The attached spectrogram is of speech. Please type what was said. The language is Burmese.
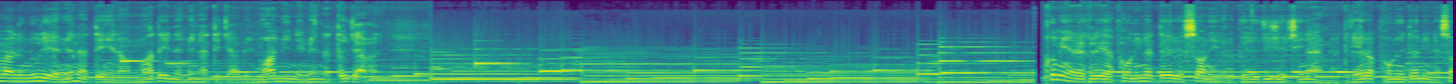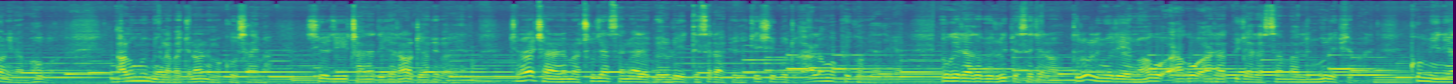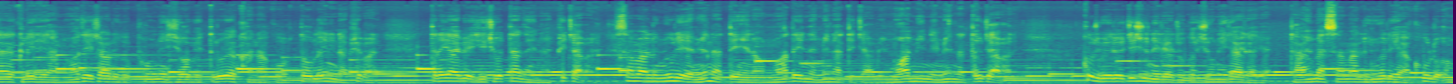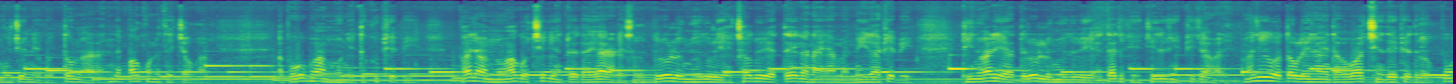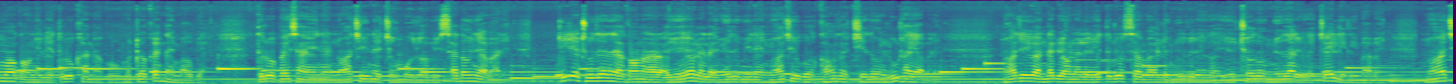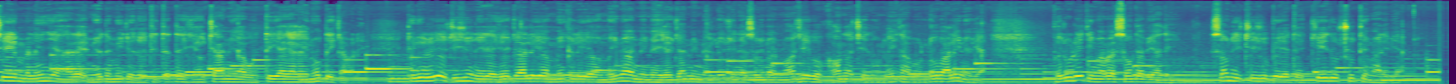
အမှလူမျိုးတွေရဲ့မျက်နှာတင်ရင်တော့နွားသိန်းနဲ့မျက်နှာတင်ကြပြီးနွားမြင့်နဲ့မျက်နှာတုတ်ကြပါလေခုမြင်ရတဲ့ကလေးကဖုန်နေနဲ့တဲတွေစော့နေတယ်လို့ဘယ်လိုကြည့်ရှုထင်ကြရမလဲတကယ်တော့ဖုန်နေတဲနေနဲ့စော့နေတာမဟုတ်ပါဘူးအားလုံးပဲမင်္ဂလာပါကျွန်တော်နာမည်ကိုဆိုင်ပါ COG channel တေချာတော့တရားဖြစ်ပါတယ် ကျွန်တော်ရဲ့ channel ထဲမှာထူးခြားဆန်းပြတဲ့ဗီဒီယိုလေးတင်ဆက်တာဖြစ်လို့ကြည့်ရှုဖို့အတွက်အားလုံးကိုဖိတ်ခေါ်ပါရစေဗျ။ Okay ဒါဆိုဗီဒီယိုလေးပြန်ဆက်ကြတော့သူတို့လူမျိုးတွေရဲ့နွားကိုအားကိုအားထားပြကြတဲ့ဆမ်ဘာလူမျိုးတွေဖြစ်ပါတယ်ခုမြင်နေရတဲ့ကလေးတွေကနွားသေးချောက်တွေကိုဖုံနဲ့ရောပြီးသူတို့ရဲ့ခန္ဓာကိုယ်တုပ်လိမ့်နေတာဖြစ်ပါတယ်တရရပြည့်ရေချိုးတန့်ဆိုင်နေတာဖြစ်ကြပါတယ်ဆမ်ဘာလူမျိုးတွေရဲ့မျက်နှာတင်ရင်တော့နွားသေးနဲ့မျက်နှာတင်ကြပြီးနွားမြင့်နဲ့မျက်နှာတုပ်ကြပါတယ်ခုဒီဗီဒီယိုကြည့်ရှုနေတဲ့သူကယုံနေကြရလားဗျဒါပေမဲ့ဆမ်ဘာလူမျိုးတွေကအခုလိုအမှုကျွတွေကိုတုံးလာတာနှစ်ပေါင်း90ကျော်ပါပြီ အဘိုးဘွားမွန်နေတစ်ခုဖြစ်ပြီးဘာကြောင့်နွားကိုချစ်ခင်တွေ့တယ်ရတာလဲဆိုသူတို့လူမျိုးစုတွေရဲ့၆သူရဲ့တဲကနာရမှာနေတာဖြစ်ပြီးဒီနွားတွေကသူတို့လူမျိုးစုတွေရဲ့အသက်တခင်ကျေးဇူးရှင်ဖြစ်ကြပါတယ်နွားကြီးကိုတုပ်လိမ့်နိုင်တဘဝချင်းသေးဖြစ်တယ်လို့ပိုးမောက်ကောင်တွေလည်းသူတို့ခန္ဓာကိုယ်မတော်ကတ်နိုင်ပါဘူးဗျ သူတို့ဗိုက်ဆိုင်ရင်နဲ့နွားချေးနဲ့ဂျုံမို့ရောပြီးစားသုံးကြပါတယ်ဒီတဲ့ထိုးဆန်းစရာကောင်းတာကတော့အရွယ်ရောက်လာတဲ့မျိုးသမီးတွေနွားချေးကိုခေါင်းစားချေသုံးလူထားရပါတယ်နွားချေးကနှက်ပြောင်လဲလေသူတို့ဆံပါလူမျိုးစုတွေကရုပ်ချောသောမျိုးသားတွေကကြိုက်လေလေပါပဲနွားချေးမလင်းကြံရတဲ့အမျိုးသမီးတွေဆိုဒီတက်တက်ယောက်ျားများကိုတရားရခိုင်လို့သိကြပါတယ်ဒီဗီဒီယိုကြည့်ရှုနေတဲ့ယောက်ျားလေးရောမိန်းကလေးရောမိန်းမမြင်မြင်ယောက်ျားမြင်မြင်လိုချင်တဲ့ဆိုရင်တော့နွားချေးကိုခေါင်းစားချေဆုံးလိုက်တာဖို့လိုပါလိမ့်မယ်ဗျဗီဒီယိုလေးဒီမှာပဲဆုံးသက်ပြရသည်အဆုံးထိကြည့်ရှုပေးတဲ့အတွက်ကျေးဇူးထူးတင်ပါတယ်ဗျ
